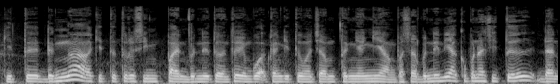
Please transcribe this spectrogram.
kita dengar Kita terus simpan benda tu Tu yang buatkan kita macam tengyang-nyang Pasal benda ni aku pernah cerita Dan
